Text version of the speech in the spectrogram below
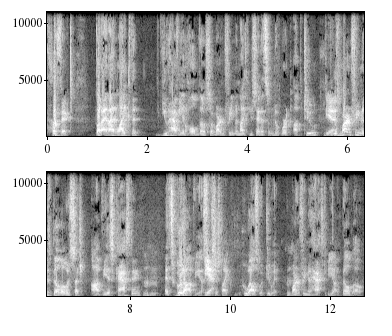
perfect. But and I like that you have Ian Holm though, so Martin Freeman, like you said, it's something to work up to. Yeah. Mm-hmm. Because Martin Freeman as Bilbo is such obvious casting. It's good obvious. Yeah. It's just like who else would do it? Martin Freeman has to be young Bilbo,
